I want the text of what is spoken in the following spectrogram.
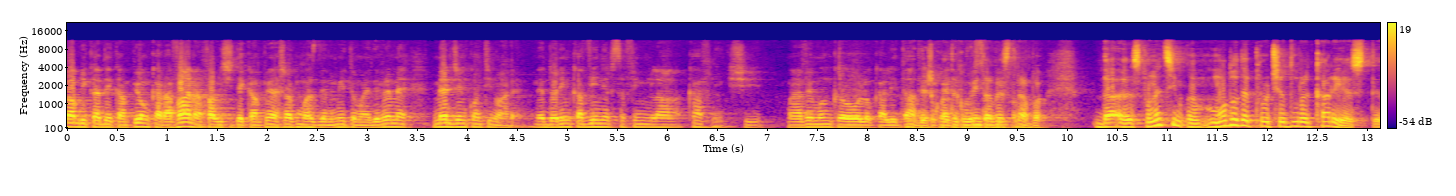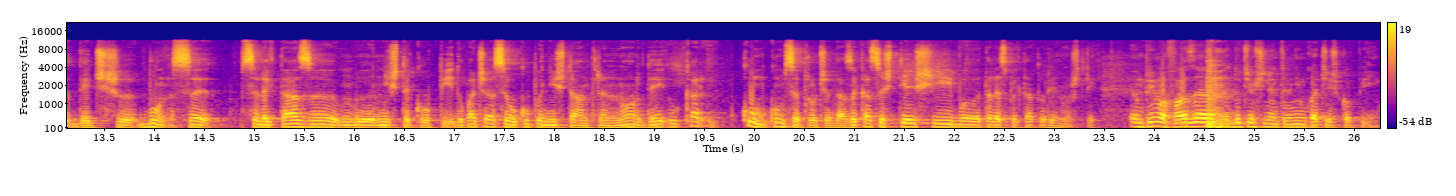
Fabrica de campion, caravana fabricii de campion, așa cum ați denumit-o mai devreme, merge în continuare. Ne dorim ca vineri să fim la Cafnic și mai avem încă o localitate. Da, deci cu alte cuvinte aveți treabă. Dar uh, spuneți-mi, uh, modul de procedură care este? Deci, uh, bun, se selectează niște copii, după aceea se ocupă niște antrenori de... Care, cum, cum se procedează? Ca să știe și bă, telespectatorii noștri. În prima fază ne ducem și ne întâlnim cu acești copii.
